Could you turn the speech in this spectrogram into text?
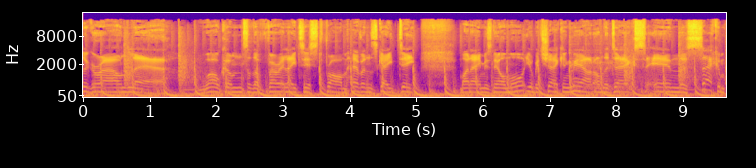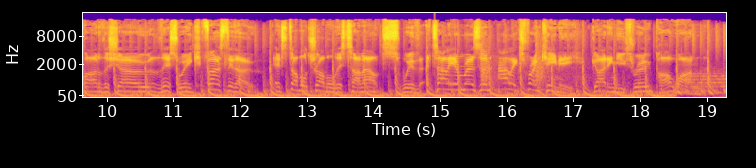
Underground lair. Welcome to the very latest from Heaven's Gate Deep. My name is Neil Moore. You'll be checking me out on the decks in the second part of the show this week. Firstly, though, it's double trouble this time out with Italian resident Alex Franchini guiding you through part one.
